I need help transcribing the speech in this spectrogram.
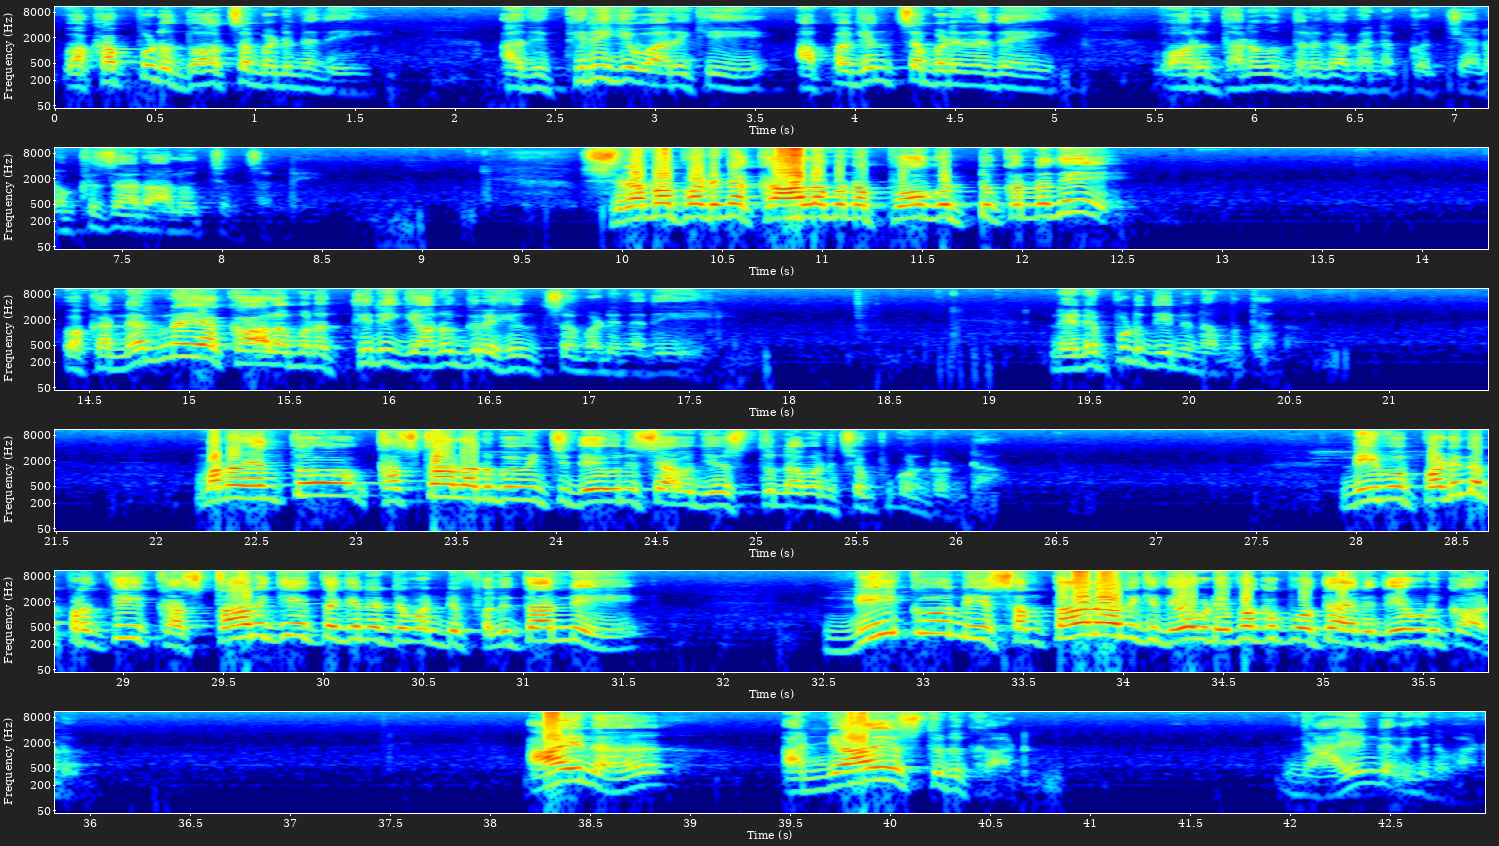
ఒకప్పుడు దోచబడినది అది తిరిగి వారికి అప్పగించబడినదై వారు ధనవంతులుగా వెనక్కి వచ్చారు ఒక్కసారి ఆలోచించండి. శ్రమ పడిన కాలమున పోగొట్టుకున్నది ఒక నిర్ణయ కాలమున తిరిగి అనుగ్రహించబడినది. నేను ఎప్పుడు దీన్ని నమ్ముతాను? మనం ఎంతో కష్టాలు అనుభవించి దేవుని సేవ చేస్తున్నామని చెప్పుకుంటుంటాం. నీవు పడిన ప్రతి కష్టానికి తగినటువంటి ఫలితాన్ని నీకు నీ సంతానానికి దేవుడు ఇవ్వకపోతే ఆయన దేవుడు కాడు. ఆయన అన్యాయస్తుడు కాడు. న్యాయం కలిగినవాడు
